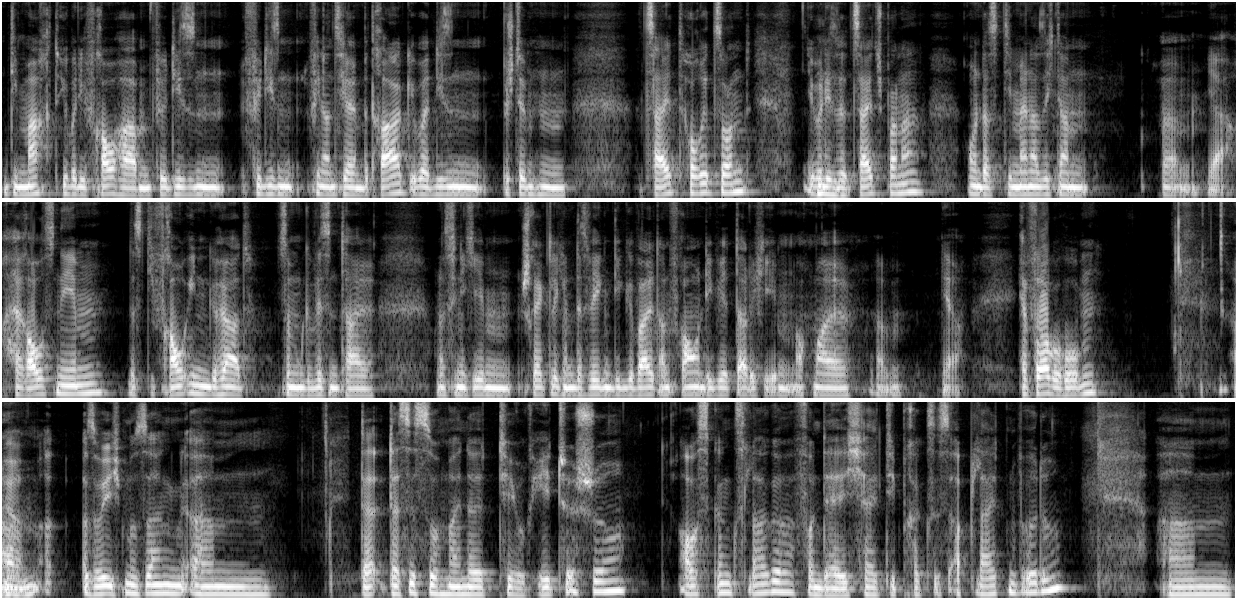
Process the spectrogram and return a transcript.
die Macht über die Frau haben für diesen, für diesen finanziellen Betrag, über diesen bestimmten Zeithorizont, über mhm. diese Zeitspanne und dass die Männer sich dann ähm, ja, herausnehmen, dass die Frau ihnen gehört, zum gewissen Teil. Und das finde ich eben schrecklich und deswegen die Gewalt an Frauen, die wird dadurch eben auch mal ähm, ja, hervorgehoben. Ja, ähm, also ich muss sagen, ähm, da, das ist so meine theoretische Ausgangslage, von der ich halt die Praxis ableiten würde. Ähm,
